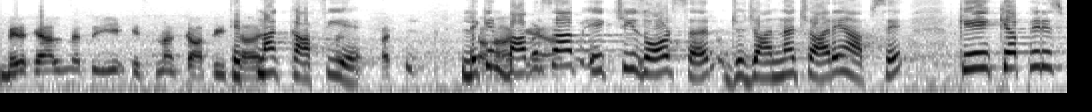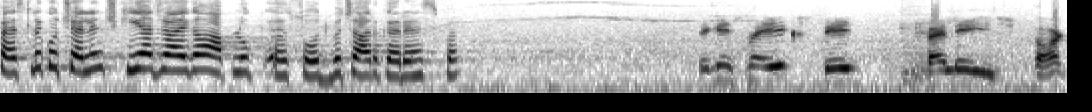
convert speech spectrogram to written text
मेरे ख्याल में तो ये इतना काफ़ी इतना काफ़ी है। लेकिन बाबर साहब एक चीज़ और सर जो जानना चाह रहे हैं आपसे कि क्या फिर इस फैसले को चैलेंज किया जाएगा? आप लोग सोच विचार कर रहे हैं इस पर? देखिए इसमें एक स्टेज पहले ही शॉर्ट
